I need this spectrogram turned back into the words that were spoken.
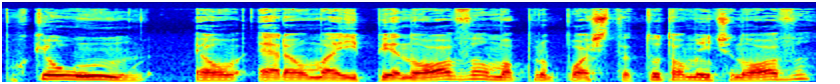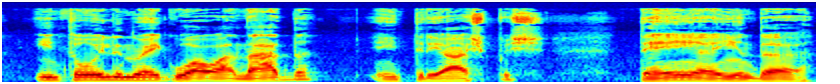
Porque o 1 é era uma IP nova, uma proposta totalmente nova, então ele não é igual a nada, entre aspas. Tem ainda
